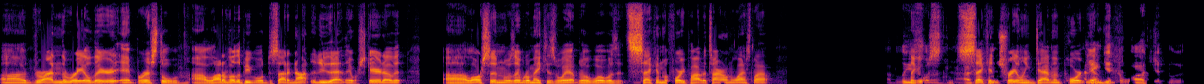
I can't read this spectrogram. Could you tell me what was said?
uh, riding the rail there at Bristol. Uh, a lot of other people decided not to do that. They were scared of it. Uh, Larson was able to make his way up to what was it second before he popped a tire on the last lap. I believe I it was second trailing Davenport. I didn't get to watch it, but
